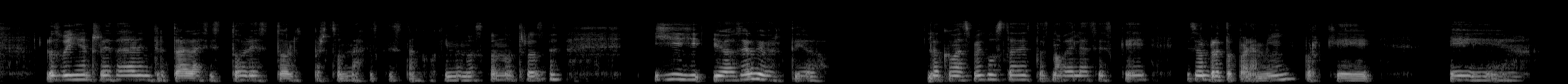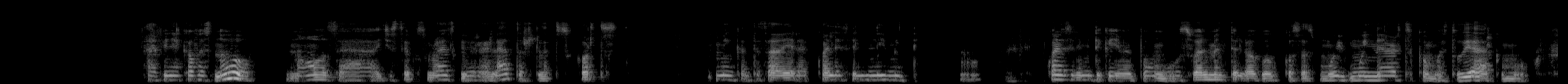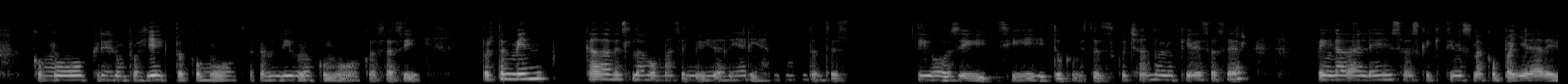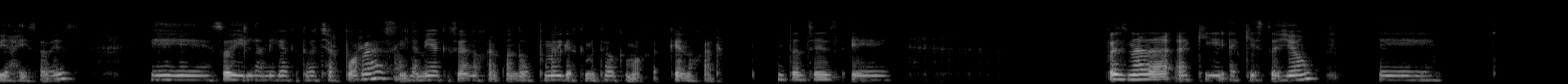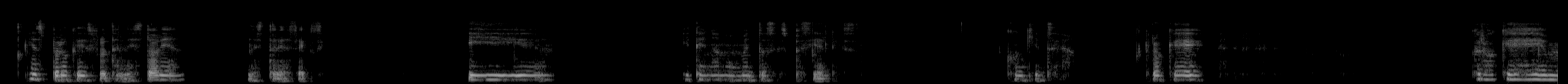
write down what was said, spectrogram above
los voy a enredar entre todas las historias todos los personajes que se están cogiendo unos con otros. Y, y va a ser divertido. Lo que más me gusta de estas novelas es que es un reto para mí porque eh, al fin y al cabo es nuevo, ¿no? O sea, yo estoy acostumbrada a escribir relatos, relatos cortos. Me encanta saber cuál es el límite, ¿no? ¿Cuál es el límite que yo me pongo? Usualmente lo hago cosas muy, muy nerds, como estudiar, como, como crear un proyecto, como sacar un libro, como cosas así. Pero también cada vez lo hago más en mi vida diaria, ¿no? Entonces, digo, si, si tú que me estás escuchando lo quieres hacer, venga, dale, sabes que aquí tienes una compañera de viaje, ¿sabes? Eh, soy la amiga que te va a echar porras y la amiga que se va a enojar cuando tú me digas que me tengo que, enojar. Entonces, eh, pues nada, aquí, aquí estoy yo. Eh, espero que disfruten la historia, una historia sexy. Y, y tengan momentos especiales con quien sea. Creo que creo que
